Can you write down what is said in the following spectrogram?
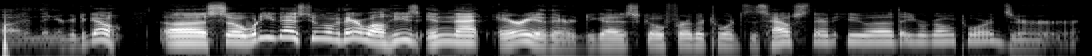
uh, and then you're good to go. Uh, so what are you guys doing over there while he's in that area there? Do you guys go further towards this house there that you uh, that you were going towards, or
